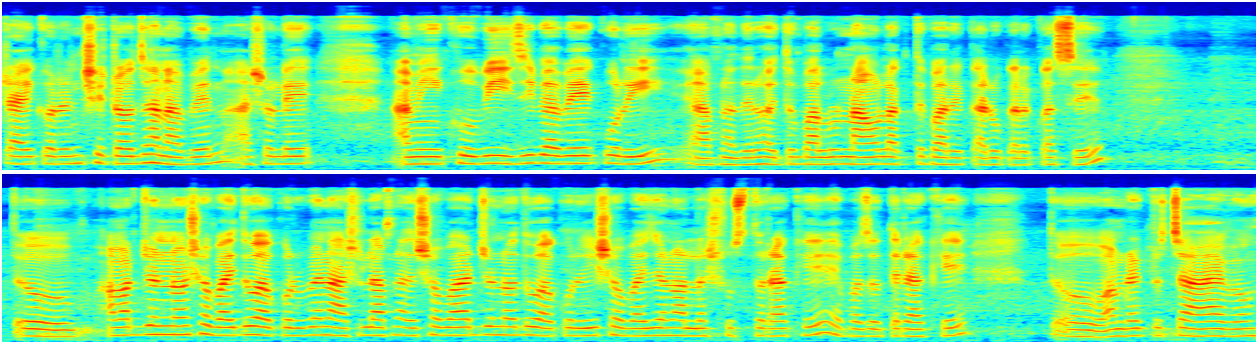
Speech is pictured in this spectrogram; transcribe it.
ট্রাই করেন সেটাও জানাবেন। আসলে আমি খুবই ইজিভাবে করি। আপনাদের হয়তো ভালো নাও লাগতে পারে কারও কারও কাছে। তো আমার জন্য সবাই দোয়া করবেন। আসলে আপনাদের সবার জন্য দোয়া করি। সবাই যেন আল্লাহ সুস্থ রাখে, হেফাজতে রাখে। তো আমরা একটু চা এবং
